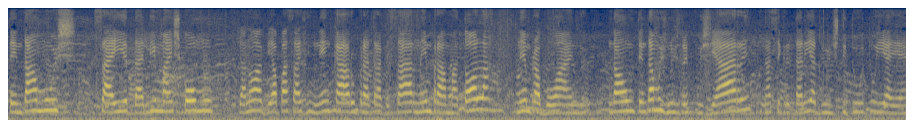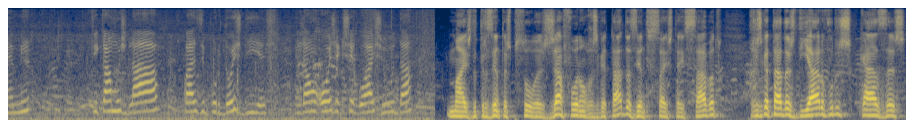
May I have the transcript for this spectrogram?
tentamos sair dali, mas como já não havia passagem nem carro para atravessar, nem para Matola, nem para Boane. Então tentamos nos refugiar na secretaria do Instituto IAM. Ficamos lá quase por dois dias. Então hoje é que chegou a ajuda. Mais de 300 pessoas já foram resgatadas entre sexta e sábado, resgatadas de árvores, casas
